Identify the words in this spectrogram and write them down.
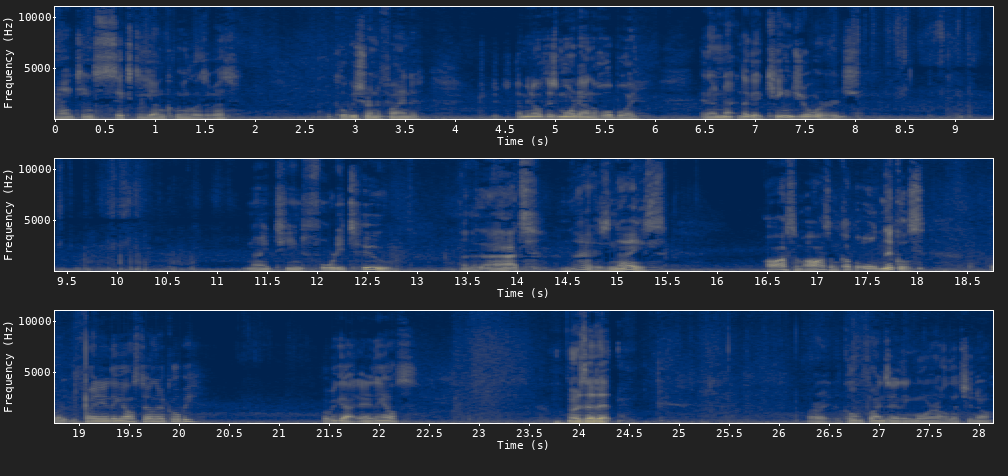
1960 young Queen Elizabeth. Kobe's trying to find it. Let me know if there's more down the hole, boy. And then look at King George. 1942. Look at that. That is nice. Awesome, awesome. Couple old nickels. What, you find anything else down there, Kobe? What we got? Anything else? Or is that it? All right, if Kobe finds anything more, I'll let you know.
